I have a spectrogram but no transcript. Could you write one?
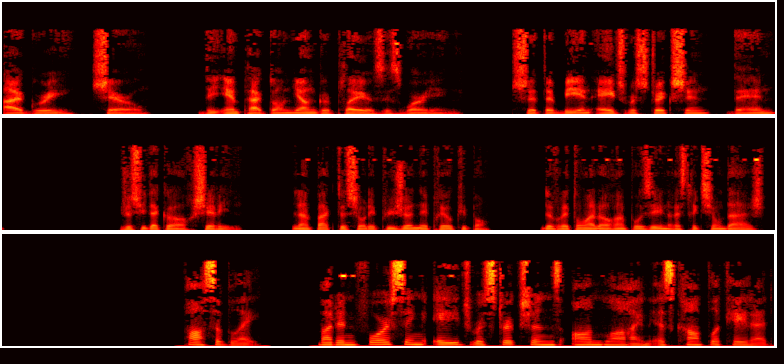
I agree, Cheryl. The impact on younger players is worrying. Should there be an age restriction, then? Je suis d'accord, Cheryl. L'impact sur les plus jeunes est préoccupant. Devrait-on alors imposer une restriction d'âge? Possibly. But enforcing age restrictions online is complicated.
